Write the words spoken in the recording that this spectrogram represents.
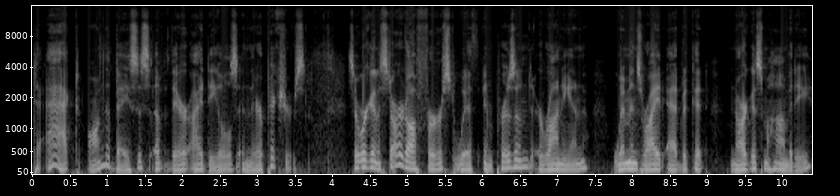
to act on the basis of their ideals and their pictures. So we're going to start off first with imprisoned Iranian women's right advocate Narges Mohammadi,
